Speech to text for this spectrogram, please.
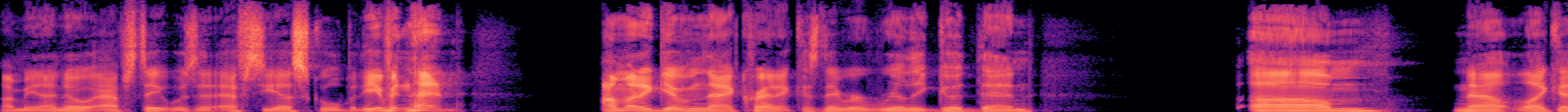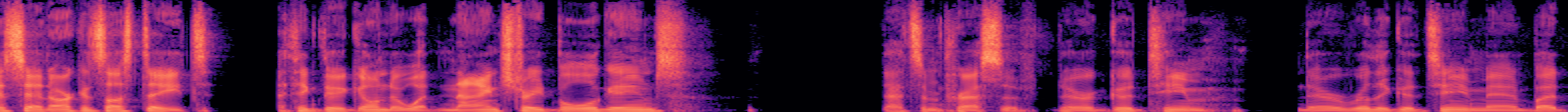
I mean, I know App State was an FCS school, but even then, I'm going to give them that credit because they were really good then. Um, now, like I said, Arkansas State, I think they're going to what nine straight bowl games. That's impressive. They're a good team. They're a really good team, man. But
